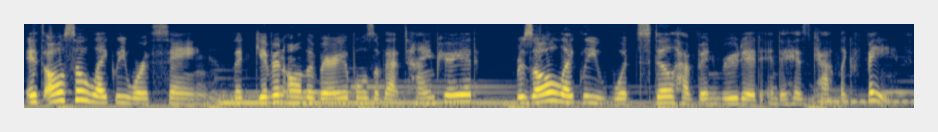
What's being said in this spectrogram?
It's also likely worth saying that given all the variables of that time period, Rizal likely would still have been rooted into his Catholic faith,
